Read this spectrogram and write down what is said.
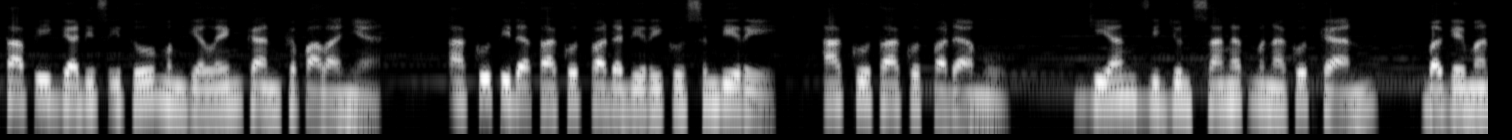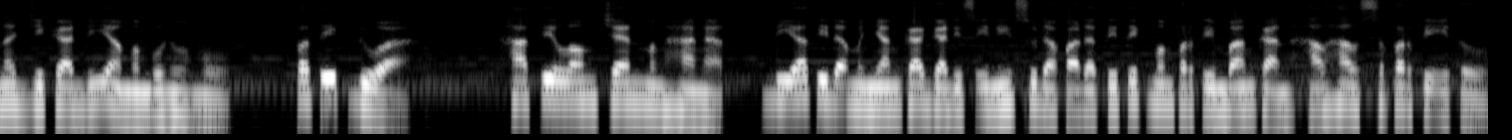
Tapi gadis itu menggelengkan kepalanya. Aku tidak takut pada diriku sendiri, aku takut padamu. Jiang Zijun sangat menakutkan, bagaimana jika dia membunuhmu? Petik 2. Hati Long Chen menghangat. Dia tidak menyangka gadis ini sudah pada titik mempertimbangkan hal-hal seperti itu.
